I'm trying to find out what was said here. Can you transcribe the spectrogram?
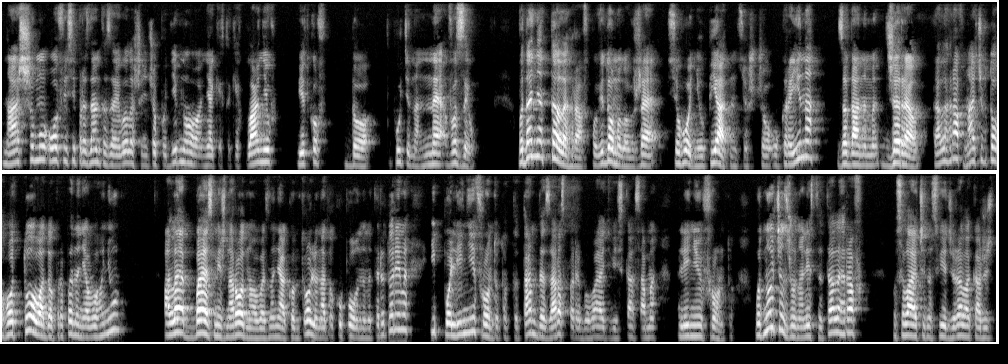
в нашому офісі президента заявили, що нічого подібного, ніяких таких планів Вітков до Путіна не возив. Видання Телеграф повідомило вже сьогодні, у п'ятницю, що Україна, за даними джерел Телеграф, начебто готова до припинення вогню, але без міжнародного визнання контролю над окупованими територіями і по лінії фронту, тобто там, де зараз перебувають війська саме лінією фронту. Водночас журналісти Телеграф, посилаючи на свої джерела, кажуть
